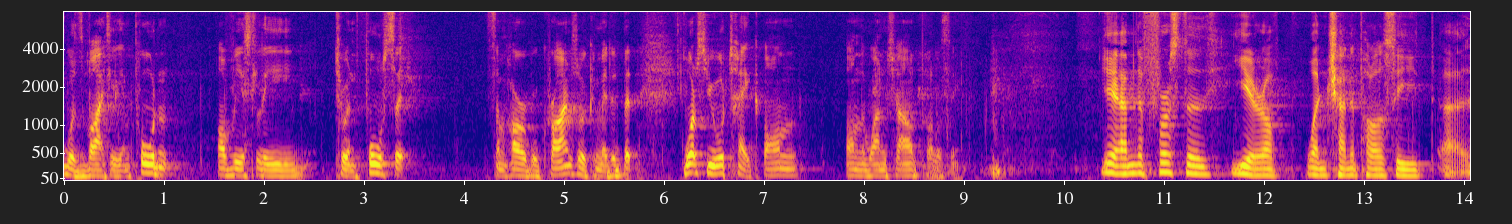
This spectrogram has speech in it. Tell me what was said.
was vitally important. Obviously, to enforce it, some horrible crimes were committed. But what's your take on, on the one child policy? Yeah, I'm the first uh, year of one China policy uh,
